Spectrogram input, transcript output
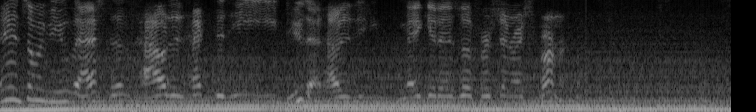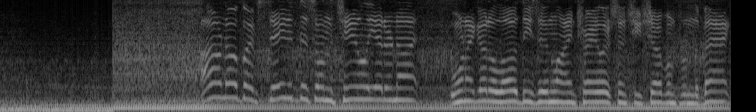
And some of you have asked of how the heck did he do that? How did he make it as a first generation farmer? I don't know if I've stated this on the channel yet or not, but when I go to load these inline trailers, since you shove them from the back,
